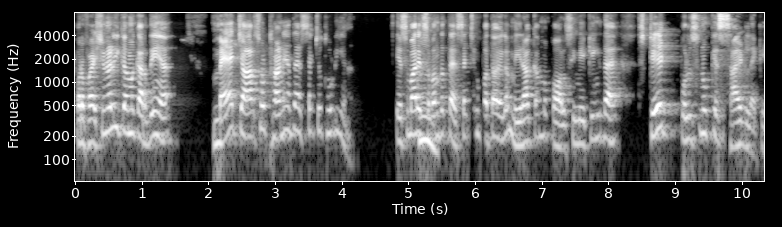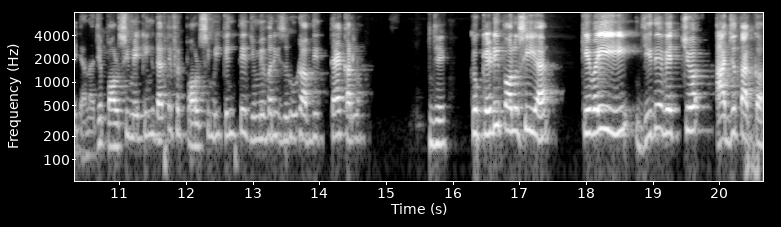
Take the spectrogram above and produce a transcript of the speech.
ਪ੍ਰੋਫੈਸ਼ਨਲੀ ਕੰਮ ਕਰਦੇ ਆ ਮੈਂ 400 ਥਾਣਿਆਂ ਦਾ ਐਸਐਚਓ ਥੋੜੀ ਆ ਇਸ ਬਾਰੇ। ਸੰਬੰਧਤ ਐਸਐਚਓ ਨੂੰ ਪਤਾ ਹੋਏਗਾ ਮੇਰਾ ਕੰਮ ਪਾਲਿਸੀ ਮੇਕਿੰਗ ਦਾ ਹੈ। ਸਟੇਟ ਪੁਲਿਸ ਨੂੰ ਕਿਸ ਸਾਈਡ ਲੈ ਕੇ ਜਾਣਾ? ਜੇ ਪਾਲਿਸੀ ਮੇਕਿੰਗ ਦਾ ਤੇ ਫਿਰ ਪਾਲਿਸੀ ਮੇਕਿੰਗ ਤੇ ਜ਼ਿੰਮੇਵਾਰੀ ਜ਼ਰੂਰ ਆਪਦੀ ਤੈਅ ਕਰ ਲਓ। ਜੀ। ਕਿਉਂ ਕਿਹੜੀ ਪਾਲਿਸੀ ਹੈ? ਕਿ ਬਈ ਜਿਹਦੇ ਵਿੱਚ ਅੱਜ ਤੱਕ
